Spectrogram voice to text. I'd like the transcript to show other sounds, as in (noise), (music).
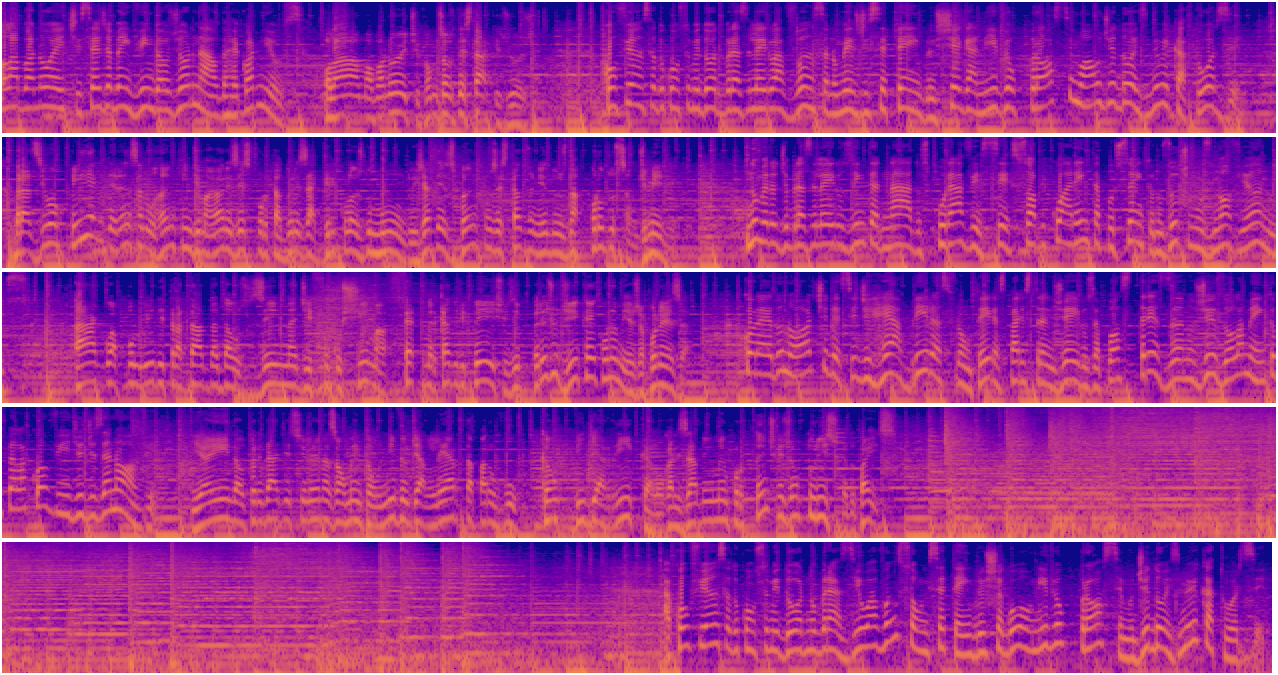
Olá, boa noite. Seja bem-vindo ao Jornal da Record News. Olá, uma boa noite. Vamos aos destaques de hoje. Confiança do consumidor brasileiro avança no mês de setembro e chega a nível próximo ao de 2014. Brasil amplia a liderança no ranking de maiores exportadores agrícolas do mundo e já desbanca os Estados Unidos na produção de milho. Número de brasileiros internados por AVC sobe 40% nos últimos nove anos. Água poluída e tratada da usina de Fukushima afeta o mercado de peixes e prejudica a economia japonesa. Coreia do Norte decide reabrir as fronteiras para estrangeiros após três anos de isolamento pela Covid-19. E ainda, autoridades chilenas aumentam o nível de alerta para o vulcão Villarrica, localizado em uma importante região turística do país. A confiança do consumidor no Brasil avançou em setembro e chegou ao nível próximo de 2014.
